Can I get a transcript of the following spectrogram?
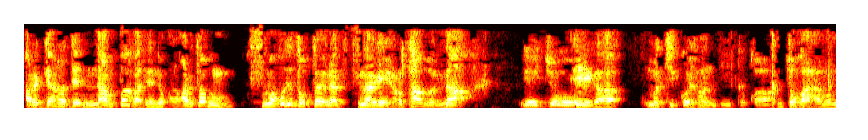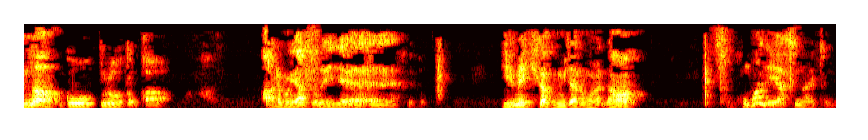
あれギャラ出ん、何パーか出んのかな？あれ多分、スマホで撮ったようなやつ繋げんやろ？多分な。いや、一応、映画まあ、ちっこいハンディとか、とかやもんな。GoPro とか。あれも安いで。そ夢企画みたいなもんやな。こまで安ないと思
